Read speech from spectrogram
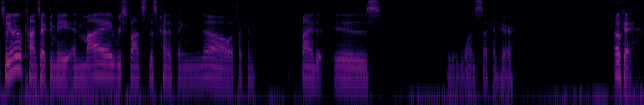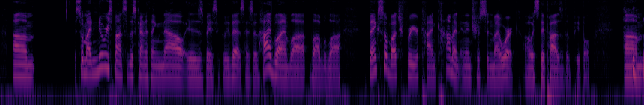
so he ended up contacting me and my response to this kind of thing no if i can find it is give me one second here okay um so my new response to this kind of thing now is basically this. I said, "Hi, blah blah blah blah blah. Thanks so much for your kind comment and interest in my work. Always stay positive, people. Um,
